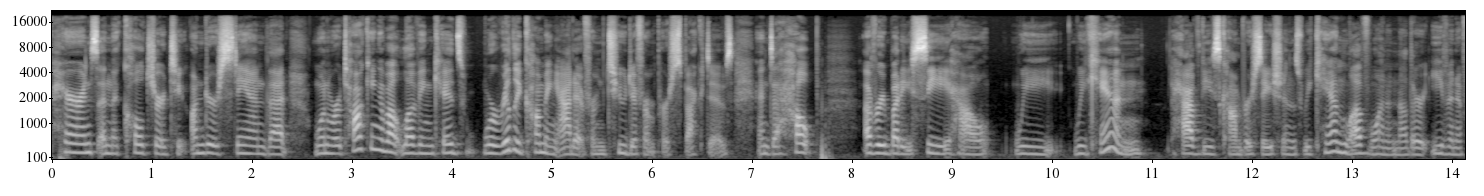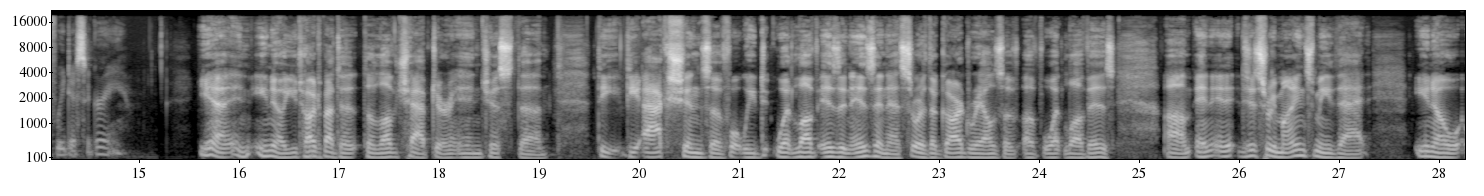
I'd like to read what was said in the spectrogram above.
parents and the culture to understand that when we're talking about loving kids, we're really coming at it from two different perspectives and to help everybody see how we we can have these conversations. We can love one another even if we disagree. Yeah, and you know, you talked about the, the love chapter and just the the the actions of what we do, what love is and isn't as sort of the guardrails of, of what love is, um, and, and it just reminds me that you know,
